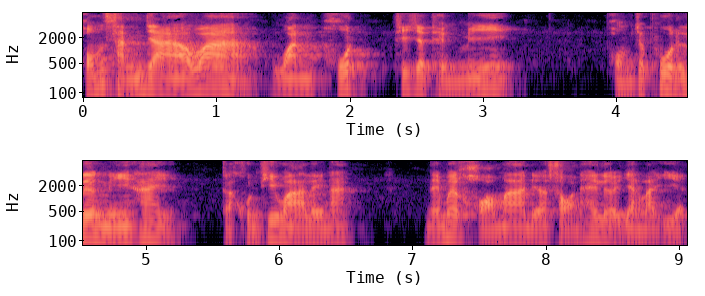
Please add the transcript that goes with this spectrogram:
ผมสัญญาว่าวันพุธที่จะถึงนี้ ผมจะพูดเรื่องนี้ให้กับคุณที่วาเลยนะ ในเมื่อขอมาเดี๋ยวสอนให้เลยอย่างละเอียด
